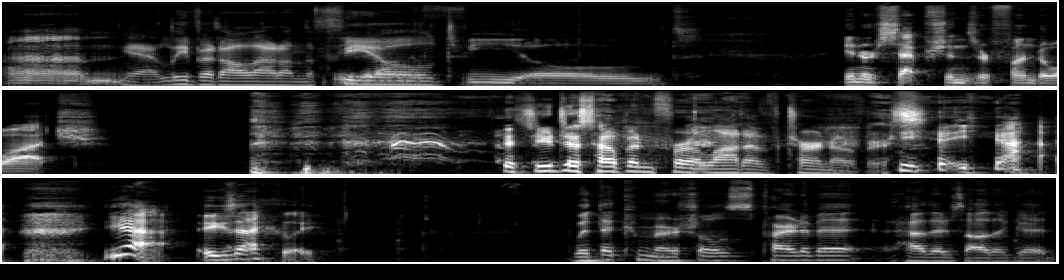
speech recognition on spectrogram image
Um, Yeah, leave it all out on the leave it on field. the field. Interceptions are fun to watch. so you're just hoping for a lot of turnovers. yeah, yeah, exactly. With the commercials part of it, how there's all the good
